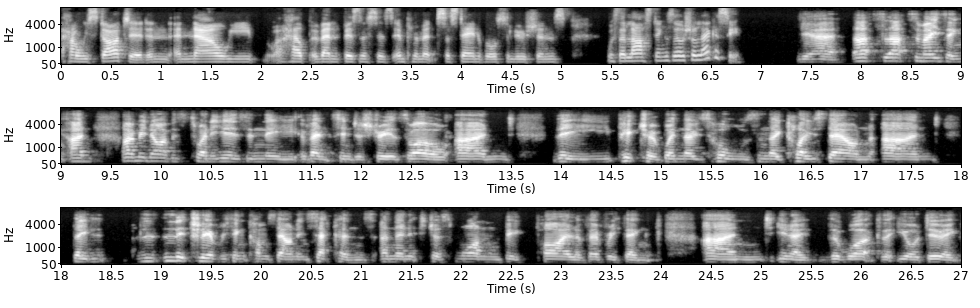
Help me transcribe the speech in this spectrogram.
how we started and and now we help event businesses implement sustainable solutions with a lasting social legacy. Yeah, that's that's amazing. And I mean, I was 20 years in the events industry as well. And the picture of when those halls and they close down and they literally everything comes down in seconds and then it's just one big pile of everything and you know the work that you're doing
